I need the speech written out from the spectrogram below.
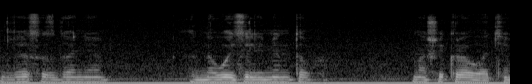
для создания одного из элементов нашей кровати.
